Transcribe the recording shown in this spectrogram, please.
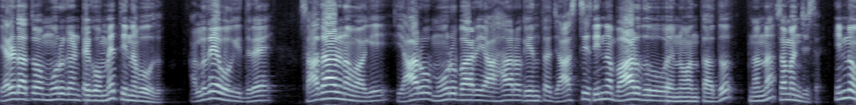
ಎರಡು ಅಥವಾ ಮೂರು ಗಂಟೆಗೊಮ್ಮೆ ತಿನ್ನಬಹುದು. ಅಲ್ಲದೆ ಹೋಗಿದ್ರೆ ಸಾಧಾರಣವಾಗಿ ಯಾರು ಮೂರು ಬಾರಿ ಆಹಾರಕ್ಕಿಂತ ಜಾಸ್ತಿ ತಿನ್ನಬಾರದು ಎನ್ನುವಂಥದ್ದು ನನ್ನ ಸಮಂಜಸ. ಇನ್ನು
